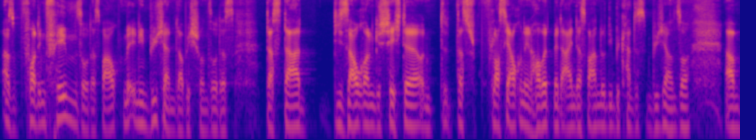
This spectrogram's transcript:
also vor den Filmen so. Das war auch in den Büchern, glaube ich, schon so, dass, dass da die Sauron-Geschichte und das floss ja auch in den Hobbit mit ein. Das waren nur die bekanntesten Bücher und so. Ähm,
